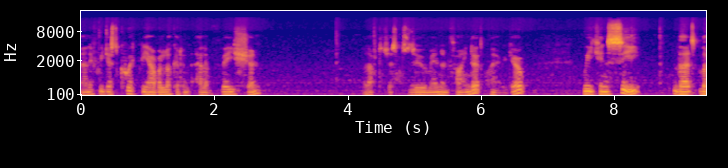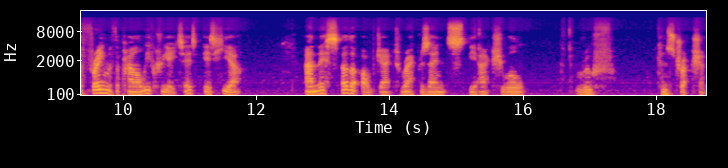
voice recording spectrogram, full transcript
And if we just quickly have a look at an elevation, we'll have to just zoom in and find it. There we go. We can see that the frame of the panel we've created is here and this other object represents the actual roof construction.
